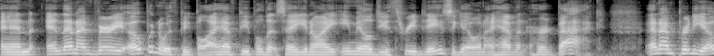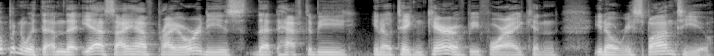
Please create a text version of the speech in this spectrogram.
and and then i'm very open with people i have people that say you know i emailed you 3 days ago and i haven't heard back and i'm pretty open with them that yes i have priorities that have to be you know taken care of before I can you know respond to you.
